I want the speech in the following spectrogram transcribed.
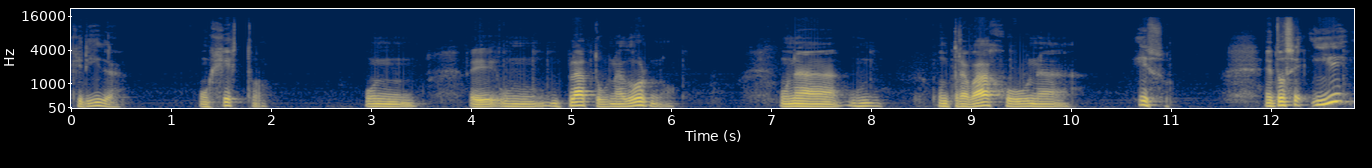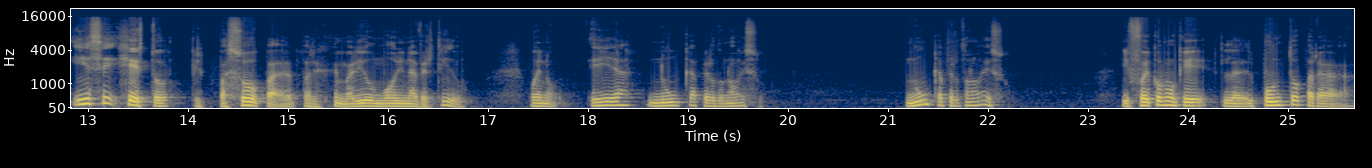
querida, un gesto, eh, un, plato, un adorno, una, un, trabajo, una, eso. Entonces, y, ese gesto que pasó para, el marido un modo inadvertido, bueno, ella nunca perdonó eso. Nunca perdonó eso. Y fue como que el punto para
